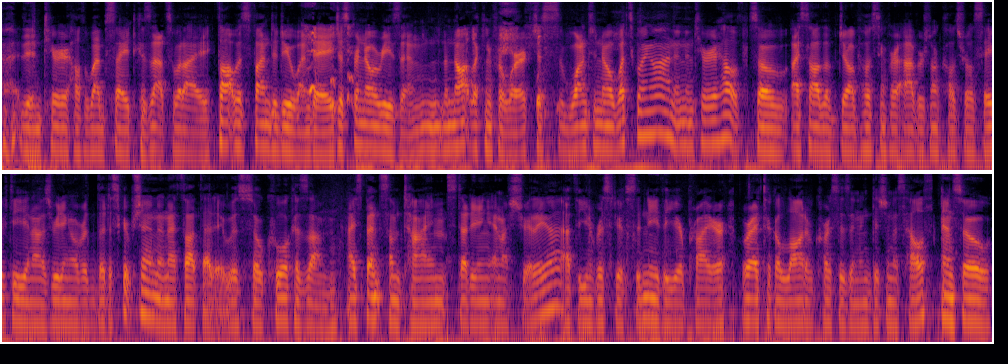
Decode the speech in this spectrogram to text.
the interior health website because that's what I thought was fun to do one day, just for no reason, not looking for work, just wanted to know what's going on in interior health. So I saw the job posting for Aboriginal cultural safety, and I was reading over the description, and I thought that it was so cool because um, Um, I spent some time studying in Australia at the University of Sydney the year prior, where I took a lot of courses in Indigenous health. And so,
